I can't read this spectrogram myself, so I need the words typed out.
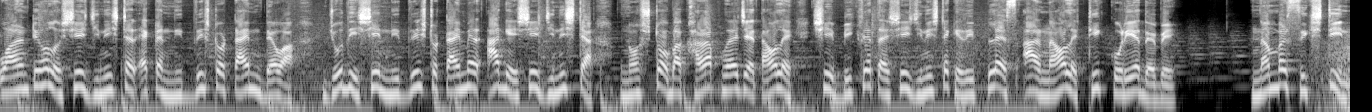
ওয়ারেন্টি হলো সেই জিনিসটার একটা নির্দিষ্ট টাইম দেওয়া। যদি সেই নির্দিষ্ট টাইমের আগে সেই জিনিসটা নষ্ট বা খারাপ হয়ে যায়, তাহলে সেই বিক্রেতা সেই জিনিসটাকে রিপ্লেস আর না হলে ঠিক করিয়ে দেবে। নাম্বার সিক্সটিন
